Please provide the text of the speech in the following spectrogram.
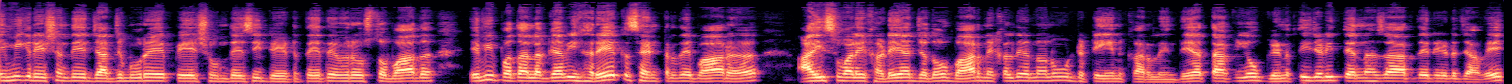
ਇਮੀਗ੍ਰੇਸ਼ਨ ਦੇ ਜੱਜ ਮੂਹਰੇ ਪੇਸ਼ ਹੁੰਦੇ ਸੀ ਡੇਟ ਤੇ ਤੇ ਫਿਰ ਉਸ ਤੋਂ ਬਾਅਦ ਇਹ ਵੀ ਪਤਾ ਲੱਗਿਆ ਵੀ ਹਰੇਕ ਸੈਂਟਰ ਦੇ ਬਾਹਰ ਆਈਸ ਵਾਲੇ ਖੜੇ ਆ, ਜਦੋਂ ਬਾਹਰ ਨਿਕਲਦੇ ਉਹਨਾਂ ਨੂੰ ਡਿਟੇਨ ਕਰ ਲੈਂਦੇ ਆ, ਤਾਂ ਕਿ ਉਹ ਗਿਣਤੀ ਜਿਹੜੀ 3000 ਦੇ ਨੇੜੇ ਜਾਵੇ,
